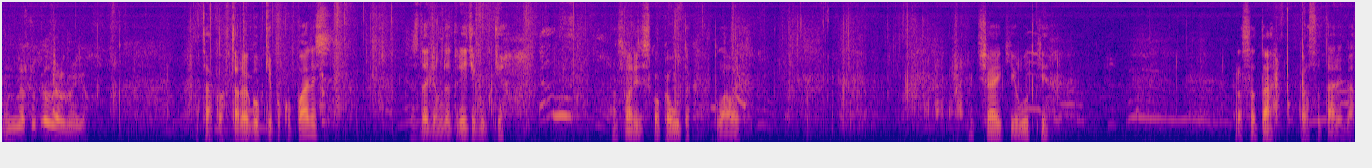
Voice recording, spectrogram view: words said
Наступил, наверное, ее. Так, во второй губке покупались. Дойдем до третьей губки. Ну, смотрите, сколько уток плавает. И чайки, и утки. Красота, красота, ребят.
